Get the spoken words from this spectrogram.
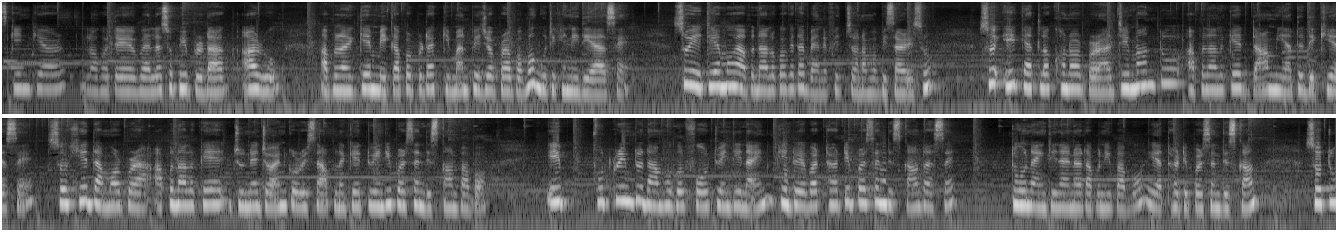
স্কিন কেয়াৰ লগতে ৱেলেচফি প্ৰডাক্ট আৰু আপোনালোকে মেকআপৰ প্ৰডাক্ট কিমান পেজৰ পৰা পাব গোটেইখিনি দিয়া আছে। চ' এতিয়া মই আপোনালোকক এটা বেনিফিট জনাব বিচাৰিছোঁ। চ' এই কেটলগখনৰ পৰা যিমানটো আপোনালোকে দাম ইয়াতে দেখি আছে চ' সেই দামৰ পৰা আপোনালোকে যোনে জইন কৰিছে আপোনালোকে টুৱেণ্টি পাৰ্চেণ্ট ডিছকাউণ্ট পাব। এই ফুড ক্ৰীমটোৰ দাম হৈ গ'ল ফ'ৰ টুৱেণ্টি নাইন কিন্তু এইবাৰ থাৰ্টি পাৰ্চেণ্ট ডিছকাউণ্ট আছে। টু নাইণ্টি নাইনত আপুনি পাব ইয়াত থাৰ্টি পাৰ্চেণ্ট ডিছকাউণ্ট চ' টু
